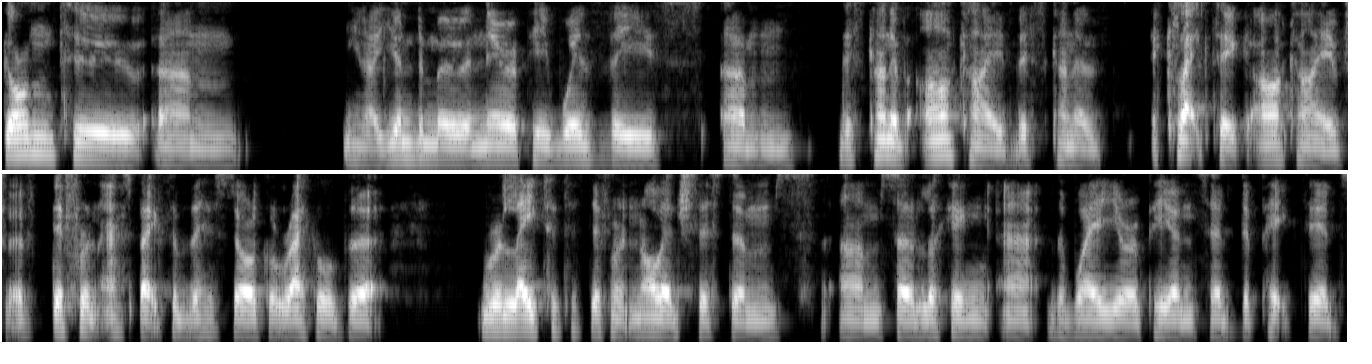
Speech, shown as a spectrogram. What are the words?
gone to um, you know Yuendumu and Nyirripi with these um, this kind of archive, this kind of eclectic archive of different aspects of the historical record that related to different knowledge systems. Um, so, looking at the way Europeans had depicted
